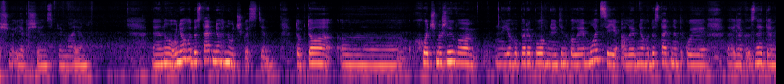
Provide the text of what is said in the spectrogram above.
Що, як ще він сприймає? Ну, у нього достатньо гнучкості. Тобто, хоч, можливо, його переповнюють інколи емоції, але в нього достатньо такої, е, як знаєте, е,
